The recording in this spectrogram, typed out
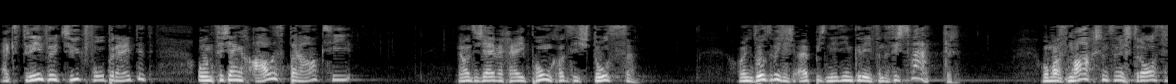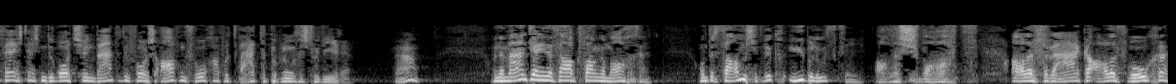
extrem viel Zeug vorbereitet und es ist eigentlich alles parat gewesen. Ja, und es ist einfach ein Punkt, es ist draussen. Und wenn du draussen bist, ist etwas nicht im Griff und das ist das Wetter. Und was machst du, wenn du so ein Strassenfest hast und du willst schön Wetter, du fährst Anfangswoche auf die Wetterprognose studieren. Ja. Und am Ende habe ich das angefangen zu machen. Und der Samstag hat wirklich übel ausgesehen. Alles schwarz, alles Regen, alles Wochen.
